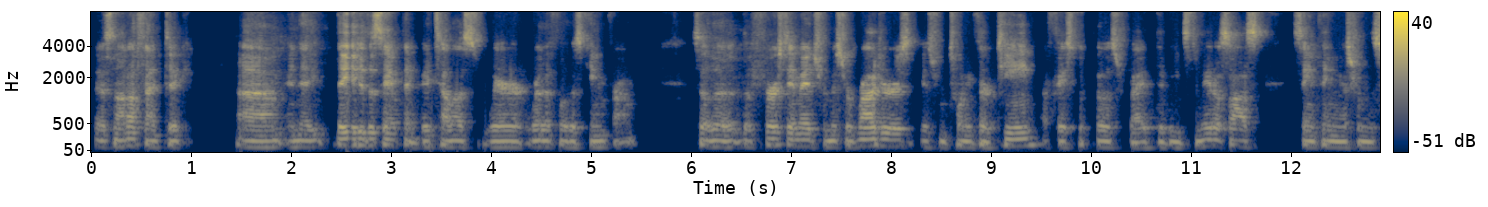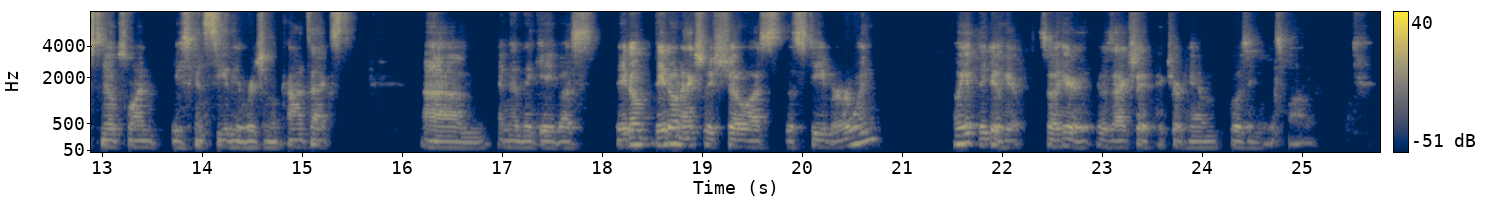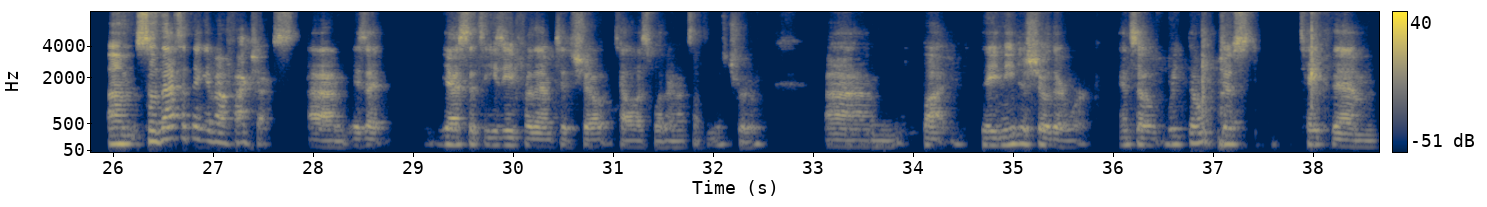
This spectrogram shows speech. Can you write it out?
It's not authentic. Um, and they, they do the same thing. They tell us where, where the photos came from. So the, the first image from Mr. Rogers is from 2013, a Facebook post by David's Tomato Sauce. Same thing as from the Snopes one. You can see the original context. Um, and then they gave us, they don't, they don't actually show us the Steve Irwin Oh, yep, they do here. So here, it was actually a picture of him posing with his father. Um, so that's the thing about fact checks um, is that yes, it's easy for them to show tell us whether or not something is true, um, but they need to show their work. And so we don't just take them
